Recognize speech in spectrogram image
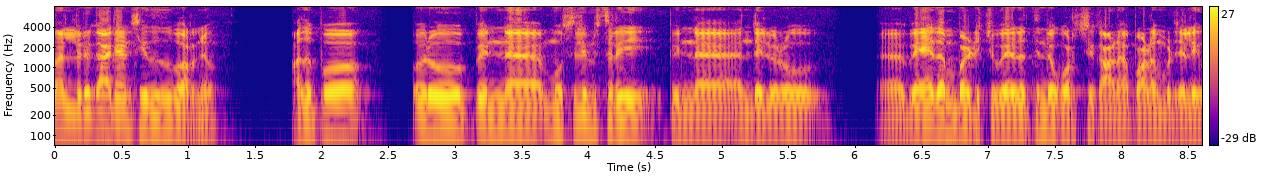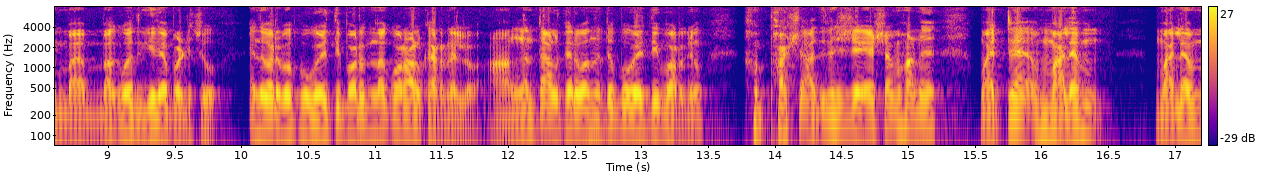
നല്ലൊരു കാര്യമാണ് ചെയ്തതെന്ന് പറഞ്ഞു. അതിപ്പോൾ ഒരു പിന്നെ മുസ്ലിം സ്ത്രീ പിന്നെ എന്തെങ്കിലും ഒരു വേദം പഠിച്ചു. വേദത്തിന്റെ കുറച്ച് കാണാപ്പാടം പഠിച്ചു അല്ലെങ്കിൽ ഭഗവത്ഗീത പഠിച്ചു എന്ന് പറയുമ്പോൾ പുകഴ്ത്തി പറയുന്ന കുറേ ആൾക്കാരുണ്ടല്ലോ. അങ്ങനത്തെ ആൾക്കാർ വന്നിട്ട് പുകഴ്ത്തി പറഞ്ഞു. പക്ഷെ അതിനുശേഷമാണ് മറ്റേ മലം മലം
